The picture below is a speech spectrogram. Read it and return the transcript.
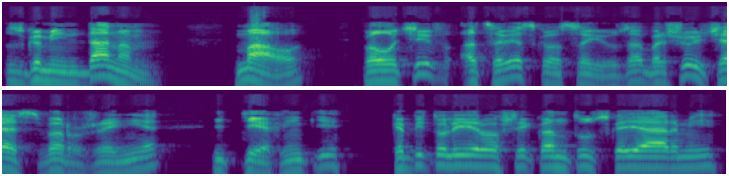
с Гоминданом Мао, получив от Советского Союза большую часть вооружения и техники, капитулировавшей Квантузской армии,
